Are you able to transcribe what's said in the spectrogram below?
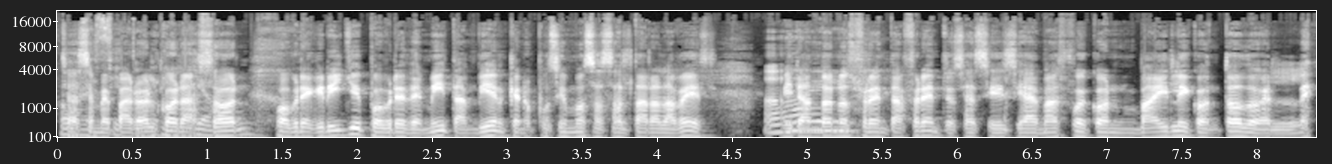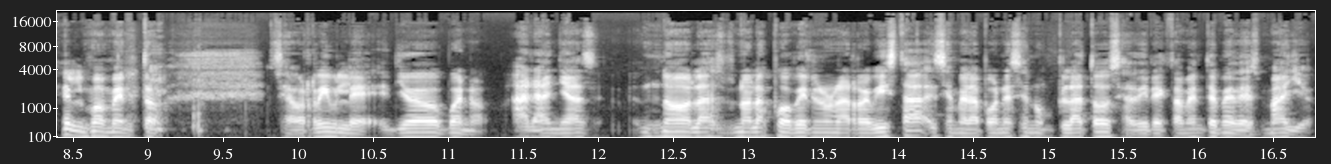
O sea, se me paró el corazón, pobre grillo y pobre de mí también, que nos pusimos a saltar a la vez, mirándonos frente a frente. O sea, sí, sí, además fue con baile y con todo el, el momento. O sea, horrible. Yo, bueno, arañas, no las, no las puedo ver en una revista, si me la pones en un plato, o sea, directamente me desmayo.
